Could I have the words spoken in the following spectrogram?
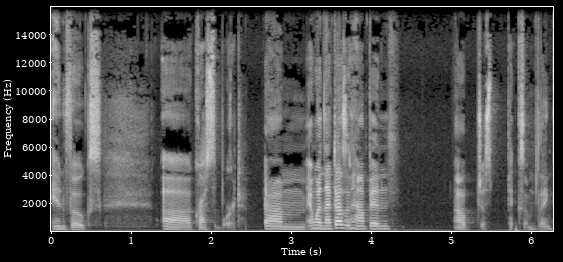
in folks uh, across the board. Um, and when that doesn't happen, I'll just pick something.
